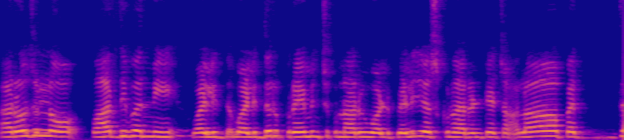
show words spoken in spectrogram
ఆ రోజుల్లో పార్థిబన్ని వాళ్ళిద్ద వాళ్ళిద్దరు ప్రేమించుకున్నారు వాళ్ళు పెళ్ళి చేసుకున్నారంటే చాలా పెద్ద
